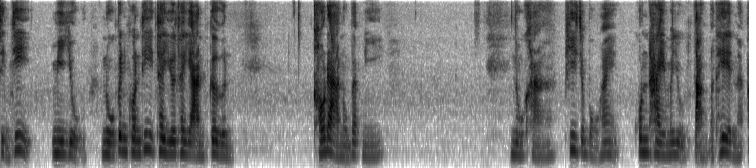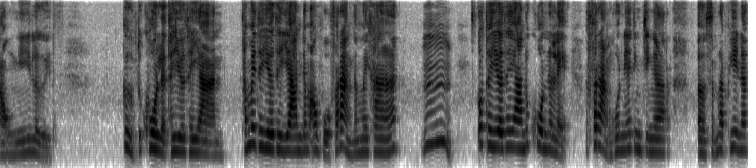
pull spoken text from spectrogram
สิ่งที่มีอยู่ หนูเป็นคนที่ทะเยอทะยานเกิน เขาด่าหนูแบบนี้ หนูขาพี่จะบอกให้ คนไทยมาอยู่ต่างประเทศนะเอางี้เลย เกือบทุกคนแหละทะเยอทะยาน ถ้าไม่ทะเยอทะยานจะเอาผัวฝรั่งทำไมคะ อืมก็ทะเยอทะยานทุกคนนั่นแหละ ฝรั่งคนนี้จริงๆอะสำหรับพี่นะ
